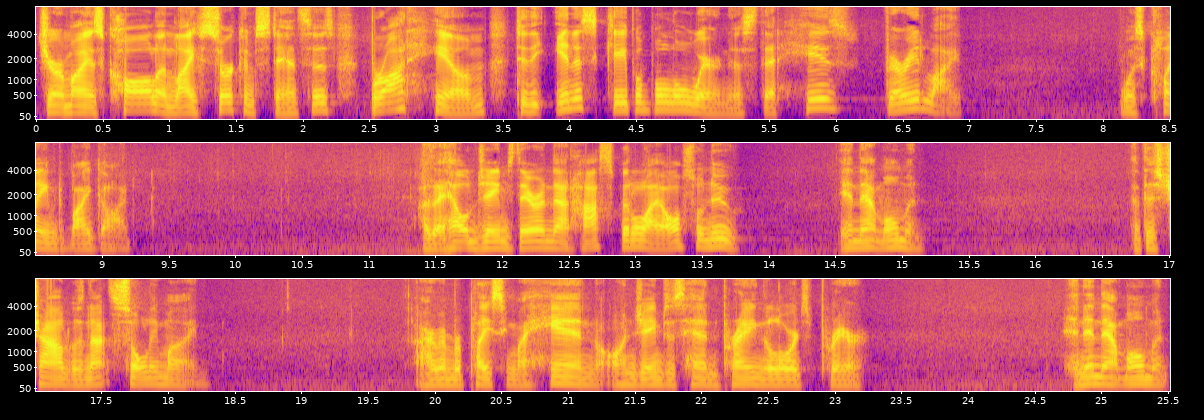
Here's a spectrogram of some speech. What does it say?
Jeremiah's call and life circumstances brought him to the inescapable awareness that his very life was claimed by God. As I held James there in that hospital, I also knew in that moment that this child was not solely mine. I remember placing my hand on James's head and praying the Lord's Prayer. And in that moment,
